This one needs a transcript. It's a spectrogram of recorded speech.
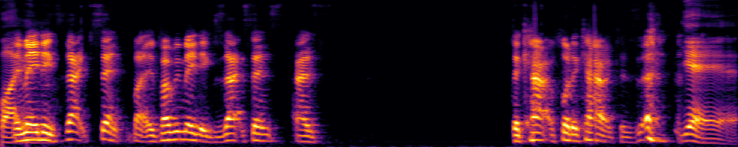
they're. It made exact sense, but it probably made exact sense as the char- for the characters. Yeah,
